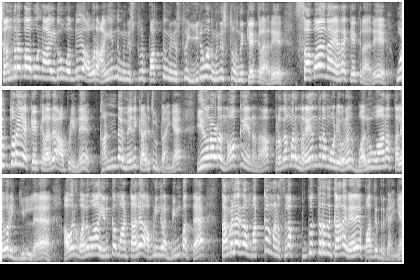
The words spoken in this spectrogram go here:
சந்திரபாபு நாயுடு வந்து அவர் ஐந்து மினிஸ்டர் பத்து மினிஸ்டர் இருபது மினிஸ்டர் வந்து கேட்குறாரு சபாநாயகரை கேட்குறாரு உள்துறையை கேட்குறாரு அப்படின்னு கண்ட மேனிக்கு அடிச்சு விட்டாங்க. இதனோட நோக்கம் என்னன்னா பிரதமர் நரேந்திர மோடி அவர்கள் வலுவான தலைவர் இல்லை. அவர் வலுவாக இருக்க மாட்டார் அப்படிங்கிற பிம்பத்தை தமிழக மக்கள் மனசில் புகுத்துறதுக்கான வேலையை பார்த்துட்டு இருக்காங்க.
